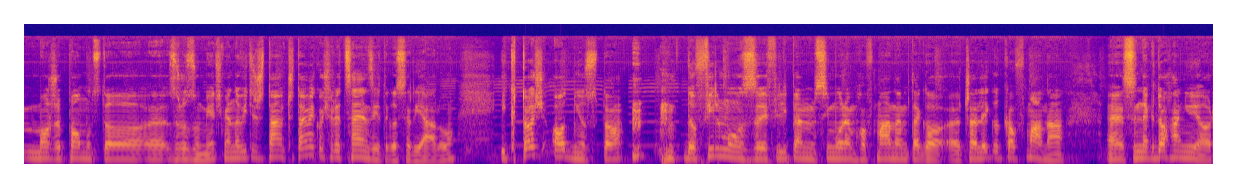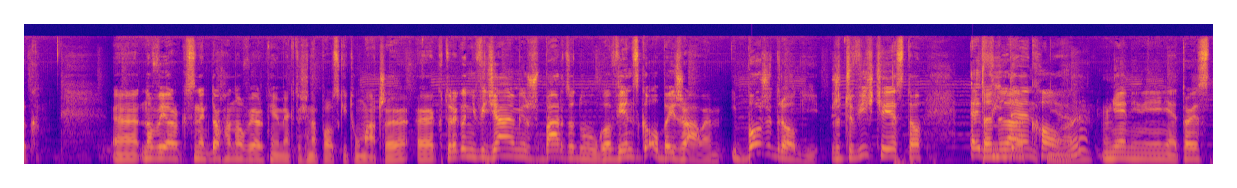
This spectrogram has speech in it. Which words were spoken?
może pomóc to e, zrozumieć. Mianowicie czytałem, czytałem jakąś recenzję tego serialu i ktoś odniósł to do filmu z Filipem Seymourem Hoffmanem, tego e, Charlie'ego Kaufmana, e, Synekdocha New York. Nowy Jork, Synekdocha Nowy Jork, nie wiem jak to się na polski tłumaczy, którego nie widziałem już bardzo długo, więc go obejrzałem. I Boże drogi, rzeczywiście jest to ewidentnie... lalkowy? Nie, nie, nie, nie, to jest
